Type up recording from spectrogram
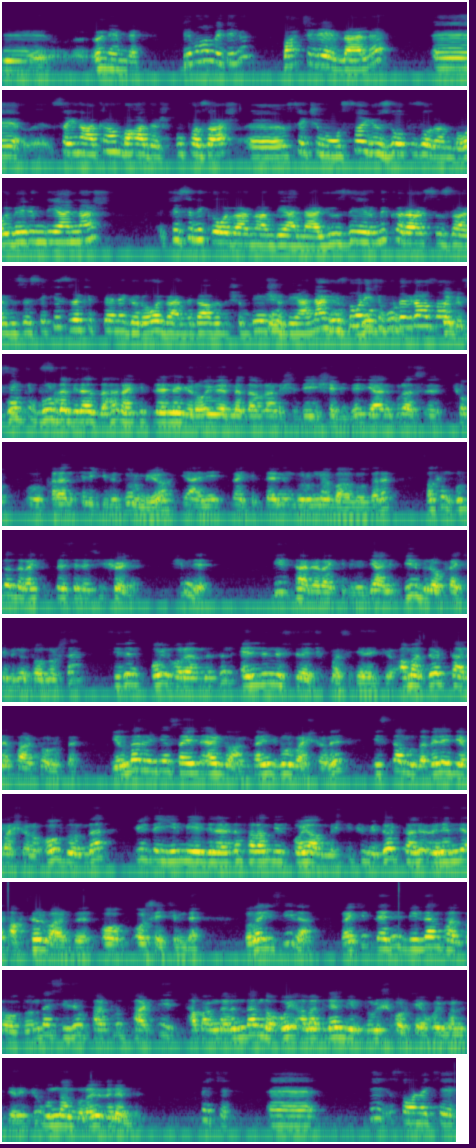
e, önemli. Devam edelim Bahçeli Evler'le. E, Sayın Hakan Bahadır bu pazar e, seçim olsa yüzde otuz oranında oy verim diyenler, kesinlikle oy vermem diyenler yüzde yirmi, kararsızlar yüzde sekiz, rakiplerine göre oy verme davranışım değişir Bu- diyenler bu- yüzde on iki. bu- Burada biraz daha Tabii yüksek bu, gibi. burada sanki. biraz daha rakiplerine göre oy verme davranışı değişebilir. Yani burası çok o, karantili gibi durmuyor. Yani rakiplerinin durumuna bağlı olarak. Bakın burada da rakip meselesi şöyle. Tane rakibiniz yani bir blok rakibiniz olursa sizin oy oranınızın 50'nin üstüne çıkması gerekiyor. Ama dört tane parti olursa yıllar önce Sayın Erdoğan, Sayın Cumhurbaşkanı İstanbul'da belediye başkanı olduğunda %27'lerde falan bir oy almıştı. Çünkü dört tane önemli aktör vardı o, o seçimde. Dolayısıyla rakipleriniz birden fazla olduğunda sizin farklı parti tabanlarından da oy alabilen bir duruş ortaya koymanız gerekiyor. Bundan dolayı önemli. Peki. e, bir sonraki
